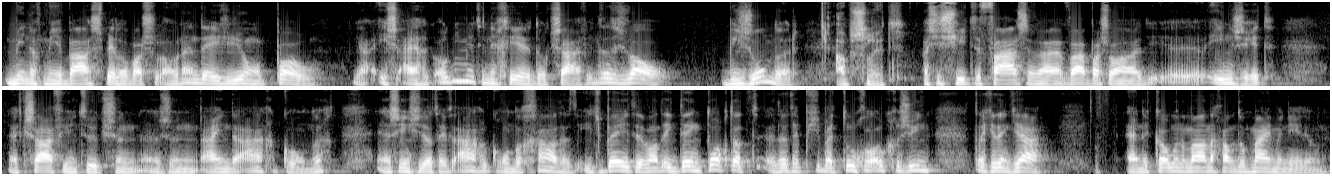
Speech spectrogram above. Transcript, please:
min of meer basisspeler Barcelona. En deze jonge Po ja, is eigenlijk ook niet meer te negeren door Xavi. Dat is wel bijzonder. Absoluut. Als je ziet de fase waar, waar Barcelona eh, in zit. eh, Xavi natuurlijk zijn, zijn einde aangekondigd. En sinds hij dat heeft aangekondigd gaat het iets beter. Want ik denk toch dat, dat heb je bij Tuchel ook gezien, dat je denkt ja, en de komende maanden gaan we het op mijn manier doen.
